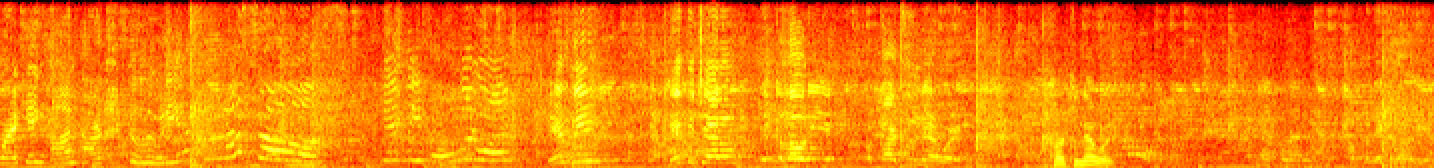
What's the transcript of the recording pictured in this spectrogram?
Working on our gluteus muscles. Disney for one. Disney, Disney Channel, Nickelodeon, or Cartoon Network. Cartoon Network. Nickelodeon. I'm for Nickelodeon.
